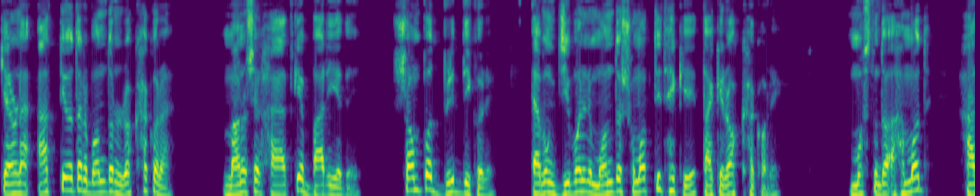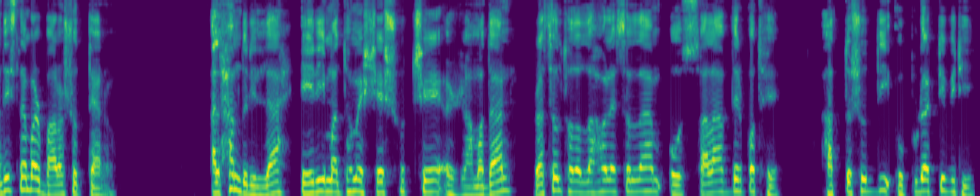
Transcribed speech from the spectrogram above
কেননা আত্মীয়তার বন্ধন রক্ষা করা মানুষের হায়াতকে বাড়িয়ে দেয়, সম্পদ বৃদ্ধি করে এবং জীবনের মন্দ সমাপ্তি থেকে তাকে রক্ষা করে। মোসনদ আহমদ, হাদিস নাম্বার বারোশো তেরো। আলহামদুলিল্লাহ, এরই মাধ্যমে শেষ হচ্ছে রামাদান। রাসুল সাল্লাহ সাল্লাম ও সালাফদের পথে আত্মশুদ্ধি ও প্রোডাক্টিভিটি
